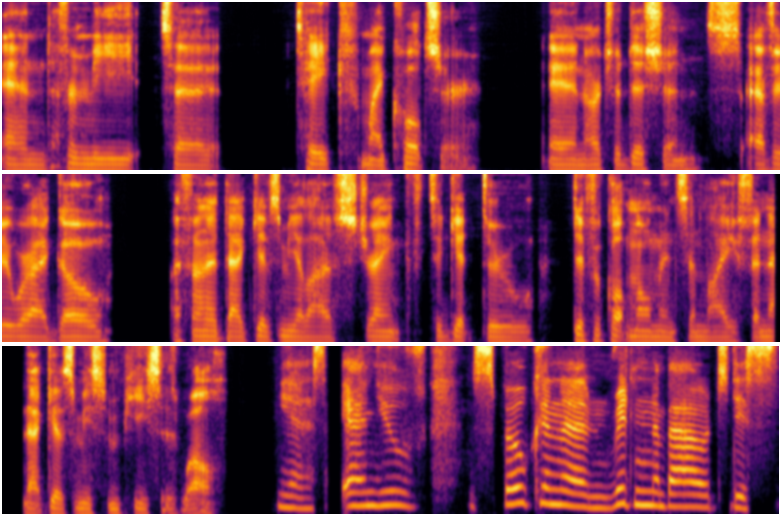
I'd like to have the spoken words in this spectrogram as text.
And for me to take my culture and our traditions everywhere I go, I find that that gives me a lot of strength to get through difficult moments in life. And that, that gives me some peace as well. Yes. And you've spoken and written about this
